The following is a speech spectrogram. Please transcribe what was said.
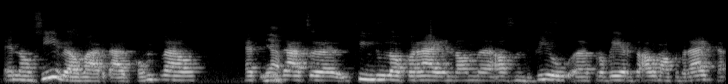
En dan zie je wel waar het uitkomt. Terwijl het ja. inderdaad uh, tien doelen op een rij en dan als een debiel proberen ze allemaal te bereiken.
